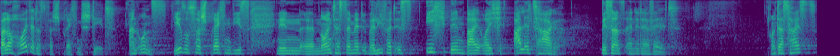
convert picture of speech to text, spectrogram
Weil auch heute das Versprechen steht an uns. Jesus Versprechen, wie es in den äh, Neuen Testament überliefert ist, ich bin bei euch alle Tage bis ans Ende der Welt. Und das heißt,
